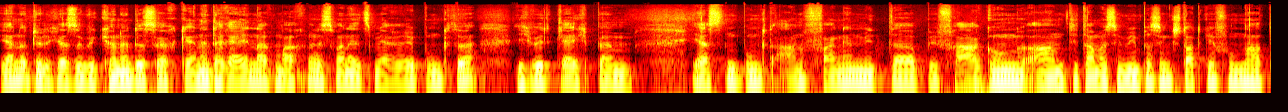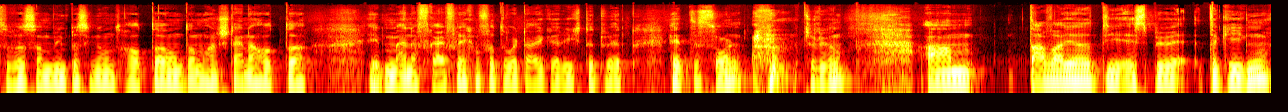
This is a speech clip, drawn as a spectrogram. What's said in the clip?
Ja, natürlich. Also wir können das auch gerne der Reihe nach machen. Es waren jetzt mehrere Punkte. Ich würde gleich beim ersten Punkt anfangen mit der Befragung, ähm, die damals in Wimpersing stattgefunden hat, was am Wimpersing und Hotter und am Hansteiner Hotter eben eine Freiflächenphotovoltaik errichtet wird, hätte sollen. Entschuldigung. Ähm, da war ja die SPÖ dagegen,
